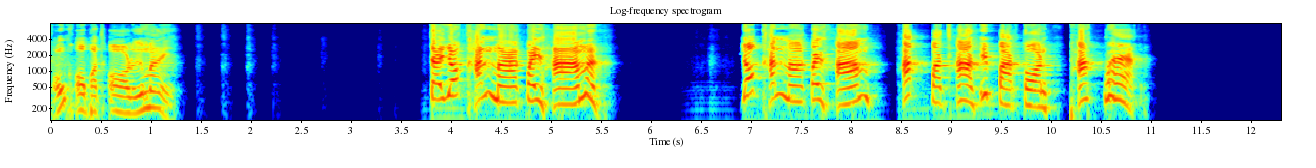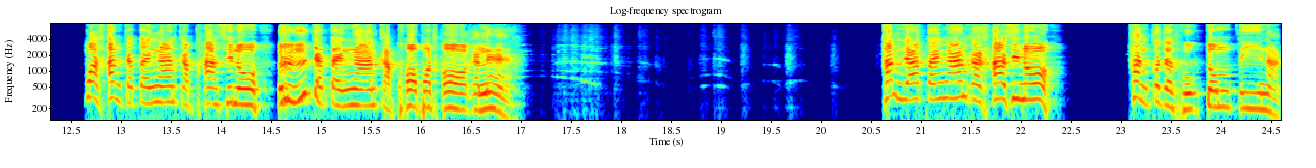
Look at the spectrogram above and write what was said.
ของคอปทหรือไม่ จะยกขันหมากไปถามยกขันหมากไปถามพักประชาธิปัตย์ก่อนพักแรก ว่าท่านจะแต่งงานกับคาสิโน หรือจะแต่งงานกับคอปทอกันแน่ ท่านอยากแต่งงานกับคาสิโน ท่านก็จะถูกโจมตีหนัก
